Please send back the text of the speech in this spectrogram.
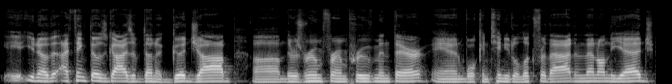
you know, I think those guys have done a good job. Um, there's room for improvement there, and we'll continue to look for that. And then on the edge,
